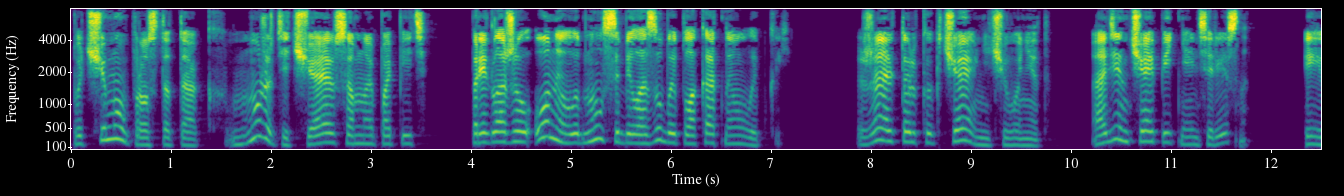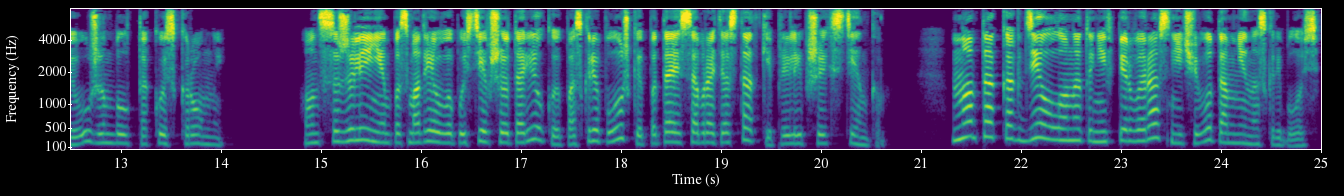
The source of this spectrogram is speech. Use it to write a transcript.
«Почему просто так? Можете чаю со мной попить?» — предложил он и улыбнулся белозубой плакатной улыбкой. «Жаль, только к чаю ничего нет. Один чай пить неинтересно. И ужин был такой скромный». Он с сожалением посмотрел в опустевшую тарелку и поскреб ложкой, пытаясь собрать остатки, прилипшие к стенкам. Но так как делал он это не в первый раз, ничего там не наскреблось.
